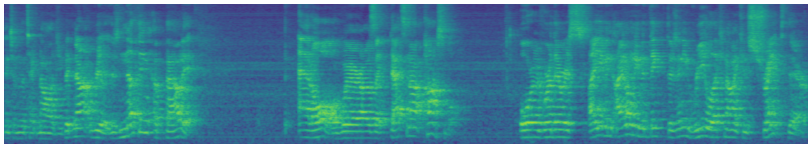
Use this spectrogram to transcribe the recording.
in terms of the technology, but not really. There's nothing about it at all where I was like, that's not possible. Or where there was, I even, I don't even think there's any real economic constraint there.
